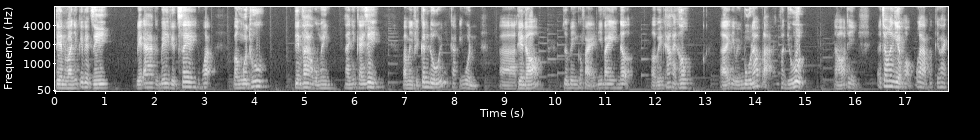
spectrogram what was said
tiền vào những cái việc gì? Việc A việc B việc C đúng không ạ? Và nguồn thu tiền vào của mình là những cái gì? Và mình phải cân đối các cái nguồn uh, tiền đó. Rồi mình có phải đi vay nợ ở bên khác hay không. Đấy thì mình bù đắp lại phần thiếu hụt. Đó thì trong doanh nghiệp họ cũng làm các kế hoạch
